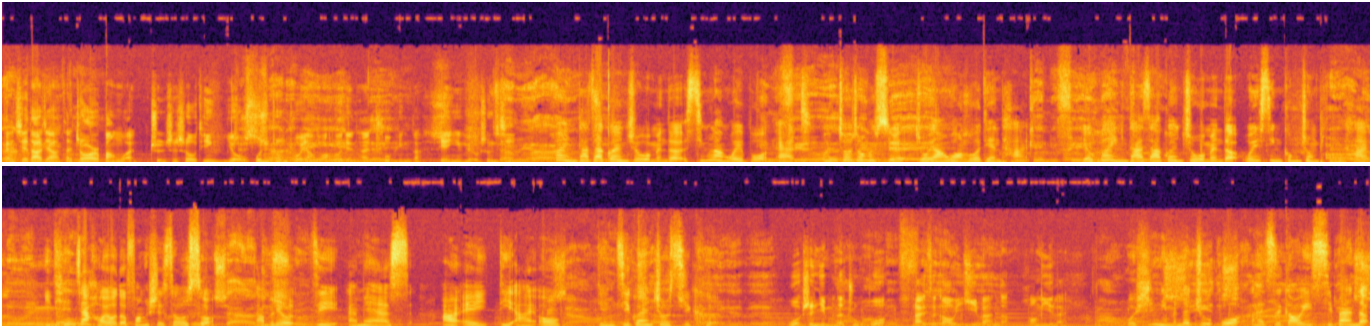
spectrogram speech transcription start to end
感谢大家在周二傍晚准时收听由温中卓阳网络电台出品的电影留声机。欢迎大家关注我们的新浪微博温州中学卓阳网络电台，也欢迎大家关注我们的微信公众平台，以添加好友的方式搜索 wzms 二 a d i o，点击关注即可。我是你们的主播，来自高一一班的黄奕磊。我是你们的主播，来自高一七班的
